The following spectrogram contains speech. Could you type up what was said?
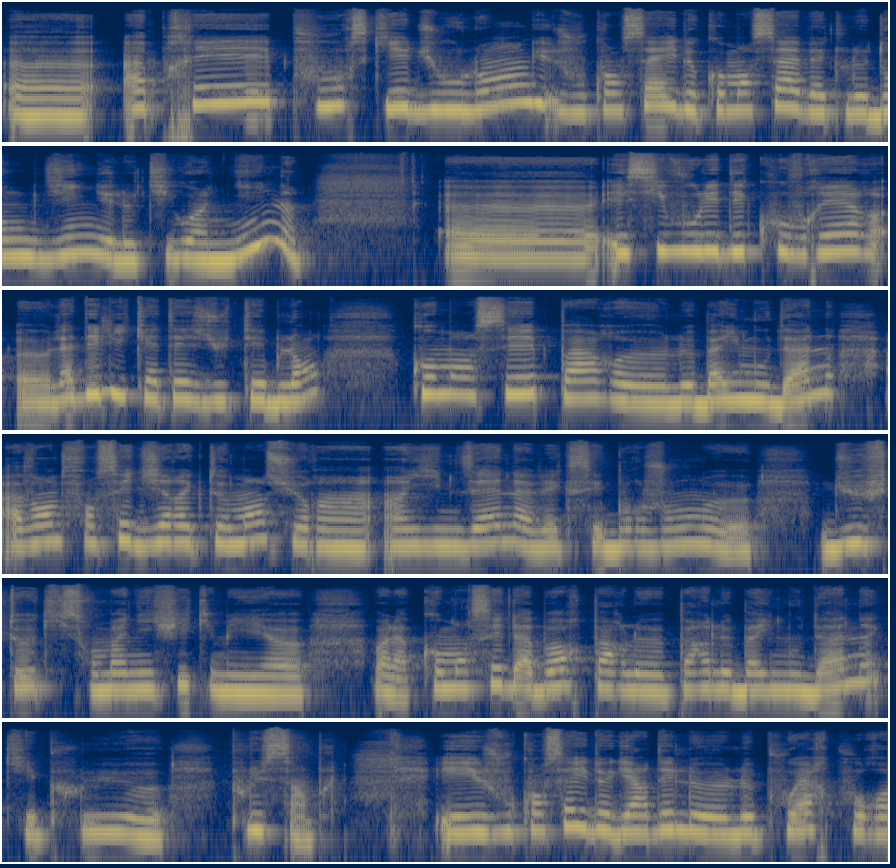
après, pour ce qui est du oolong, je vous conseille de commencer avec le Dongjing et le Tiguanyin. Euh, et si vous voulez découvrir euh, la délicatesse du thé blanc, commencez par euh, le Baimoudan avant de foncer directement sur un, un Yinzen avec ses bourgeons dufteux qui sont magnifiques. Mais voilà, commencez d'abord par le par le qui est plus plus simple. Et je vous conseille de garder le, le puer pour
